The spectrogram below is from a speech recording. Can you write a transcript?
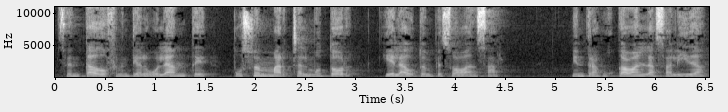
sentado frente al volante, puso en marcha el motor y el auto empezó a avanzar. Mientras buscaban la salida,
